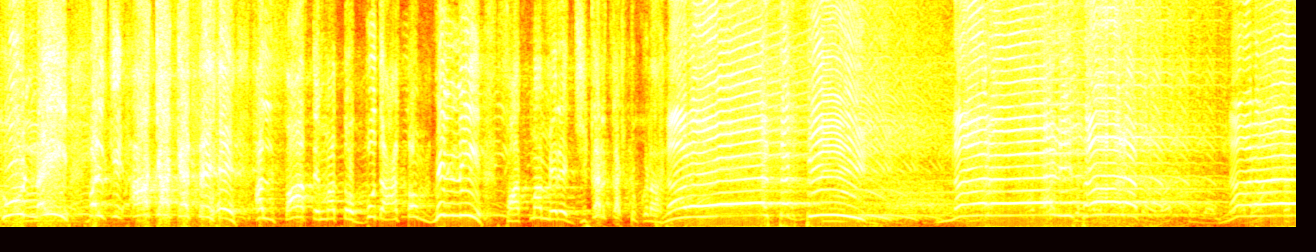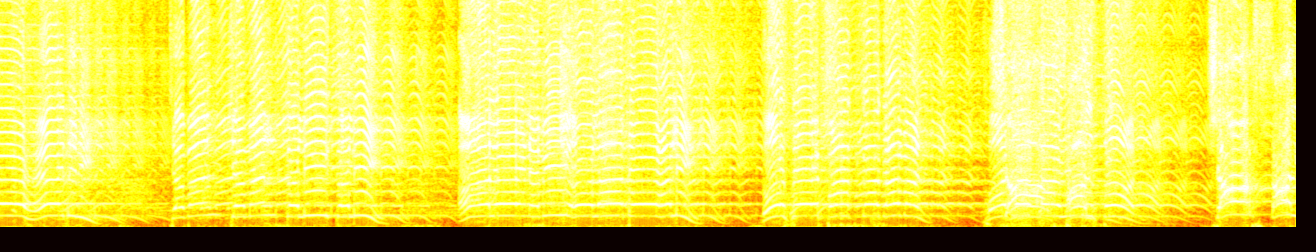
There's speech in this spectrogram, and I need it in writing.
खून नहीं बल्कि आका कहते हैं अल फातिमा तो बुदा तो मिलनी। फातिमा मेरे जिगर का टुकड़ा नारे तकबीर नारे रिसालत नारे हैदरी चमन चमन कली कली आले नबी औलादे अली पाक का दामन ख्वाजा का हिंदुस्तान। चार साल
